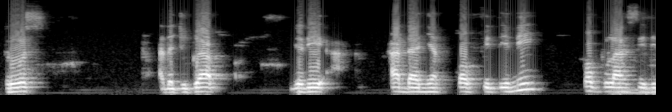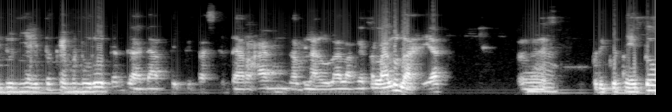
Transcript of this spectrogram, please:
terus ada juga jadi adanya COVID ini populasi di dunia itu kayak menurun kan nggak ada aktivitas kendaraan nggak berlalu lalang ya terlalu lah ya Eh, Hmm. berikutnya itu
